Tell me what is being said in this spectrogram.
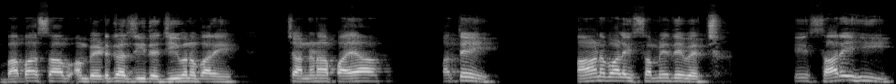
ਬਾਬਾ ਸਾਹਿਬ ਅੰਬੇਡਕਰ ਜੀ ਦੇ ਜੀਵਨ ਬਾਰੇ ਚਾਨਣਾ ਪਾਇਆ ਅਤੇ ਆਉਣ ਵਾਲੇ ਸਮੇਂ ਦੇ ਵਿੱਚ ਇਹ ਸਾਰੇ ਹੀ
